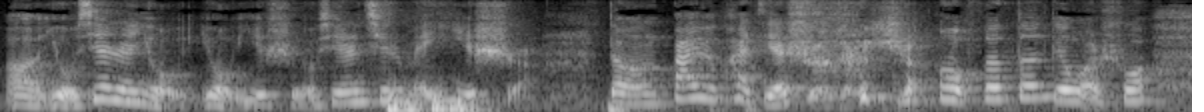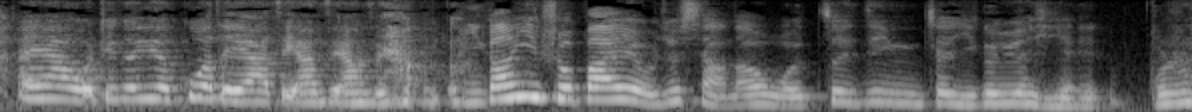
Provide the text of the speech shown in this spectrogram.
呃，有些人有有意识，有些人其实没意识。等八月快结束的时候，纷纷给我说：“哎呀，我这个月过的呀，怎样怎样怎样的。”你刚一说八月，我就想到我最近这一个月也不是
